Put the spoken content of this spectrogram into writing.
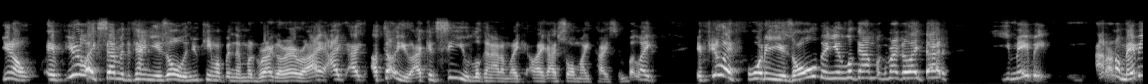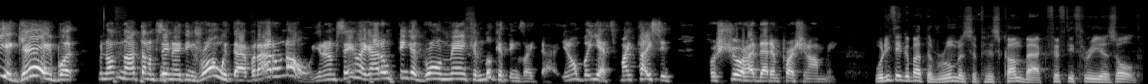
you know, if you're like seven to ten years old and you came up in the McGregor era, I I I'll tell you, I can see you looking at him like like I saw Mike Tyson. But like if you're like 40 years old and you're looking at McGregor like that, you maybe I don't know, maybe you're gay, but not, not that I'm saying anything's wrong with that, but I don't know. You know what I'm saying? Like, I don't think a grown man can look at things like that, you know? But yes, Mike Tyson for sure had that impression on me. What do you think about the rumors of his comeback, 53 years old?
